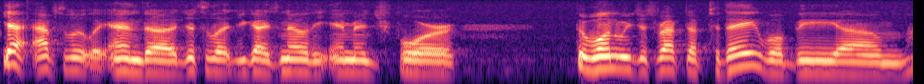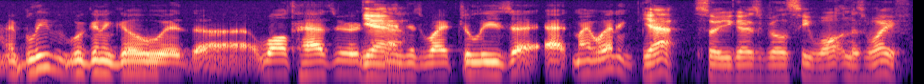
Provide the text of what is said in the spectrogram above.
Yeah, absolutely. And uh, just to let you guys know, the image for the one we just wrapped up today will be, um, I believe we're going to go with uh, Walt Hazzard yeah. and his wife Jaleesa at my wedding. Yeah, so you guys will be able to see Walt and his wife.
